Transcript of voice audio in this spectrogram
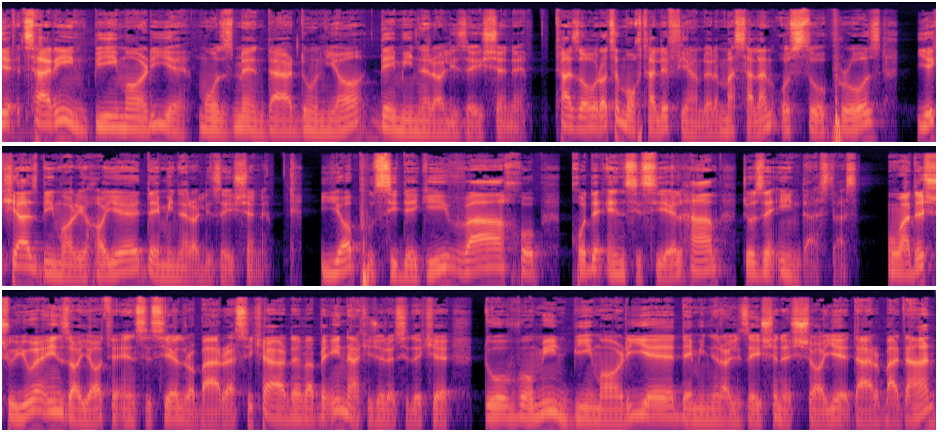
شایع ترین بیماری مزمن در دنیا demineralization ه. تظاهرات مختلفی هم داره. مثلا استئوپروز یکی از بیماری های demineralization ه. یا پوسیدگی و خب خود NCCL هم جز این دست است. اومده شیوع این ضایعات NCCL را بررسی کرده و به این نتیجه رسیده که دومین بیماری demineralization شایع در بدن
